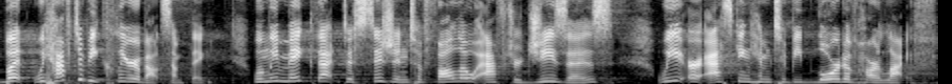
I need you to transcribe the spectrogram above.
But we have to be clear about something. When we make that decision to follow after Jesus, we are asking him to be Lord of our life.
